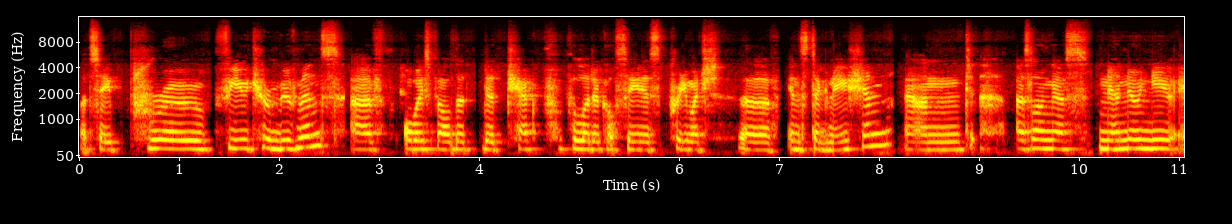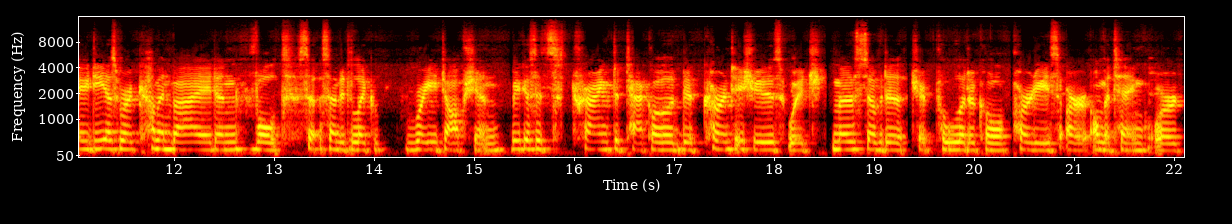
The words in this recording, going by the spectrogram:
let's say, pro future movements. I've always felt that the Czech political scene is pretty much uh, in stagnation. And as long as no, no, new ideas were coming by, then Volt sounded like a great option because it's trying to tackle the current issues which most of the Czech political parties are omitting or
